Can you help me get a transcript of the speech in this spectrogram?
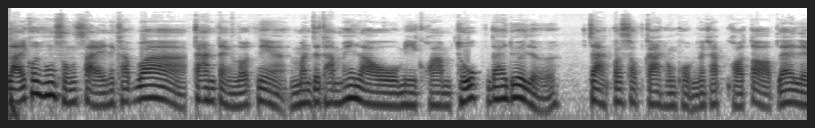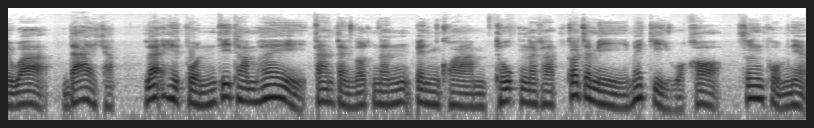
หลายคนคงสงสัยนะครับว่าการแต่งรถเนี่ยมันจะทำให้เรามีความทุกข์ได้ด้วยเหรอ จากประสบการณ์ของผมนะครับ ขอตอบได้เลยว่าได้ครับ และเหตุผลที่ทำให้การแต่งรถนั้นเป็นความทุกข์นะครับ ก็จะมีไม่กี่หัวข้อ ซึ่งผมเนี่ย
